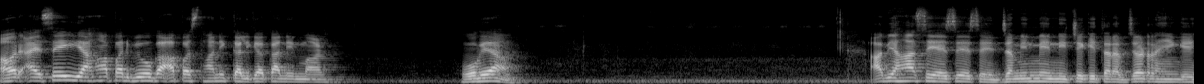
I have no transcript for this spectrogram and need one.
और ऐसे ही यहाँ पर भी होगा अपस्थानिक कलिका का निर्माण। हो गया। अब यहाँ से ऐसे ऐसे ज़मीन में नीचे की तरफ़ जड़ रहेंगे।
